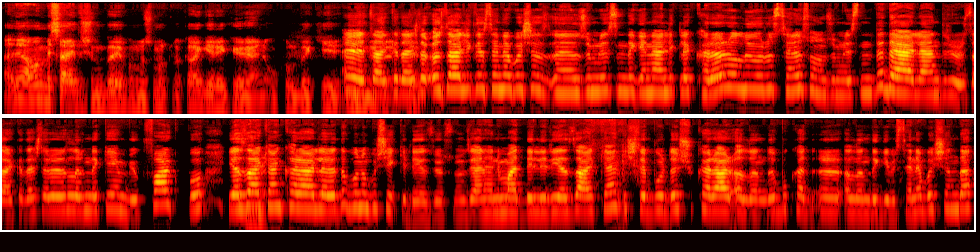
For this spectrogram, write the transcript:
Hani ama mesai dışında yapılması mutlaka gerekiyor yani okuldaki Evet arkadaşlar özellikle sene başı e, zümresinde genellikle karar alıyoruz. Sene sonu zümresinde de değerlendiriyoruz arkadaşlar. Aralarındaki en büyük fark bu. Yazarken kararlara da bunu bu şekilde yazıyorsunuz. Yani hani maddeleri yazarken işte burada şu karar alındı, bu karar alındı gibi sene başında,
